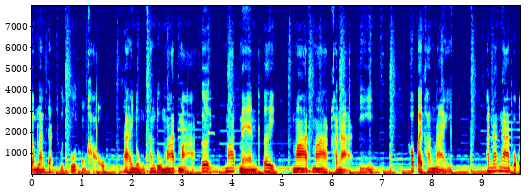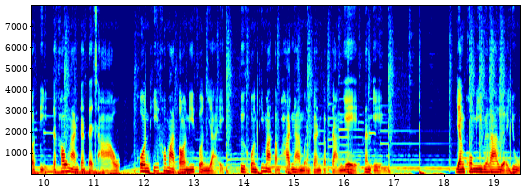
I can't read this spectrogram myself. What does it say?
กำลังจัดชุดสูตรของเขา ชายหนุ่มช่างดูมาดหมา เอ้ย มาดแมน เอ้ย มาดมากขนาดที่เข้าไปข้างใน พนักงานปกติจะเข้างานกันแต่เช้า คนที่เข้ามาตอนนี้ส่วนใหญ่ คือคนที่มาสัมภาษณ์งานเหมือนกันกับจางเย่นั่นเอง ยังคงมีเวลาเหลืออยู่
